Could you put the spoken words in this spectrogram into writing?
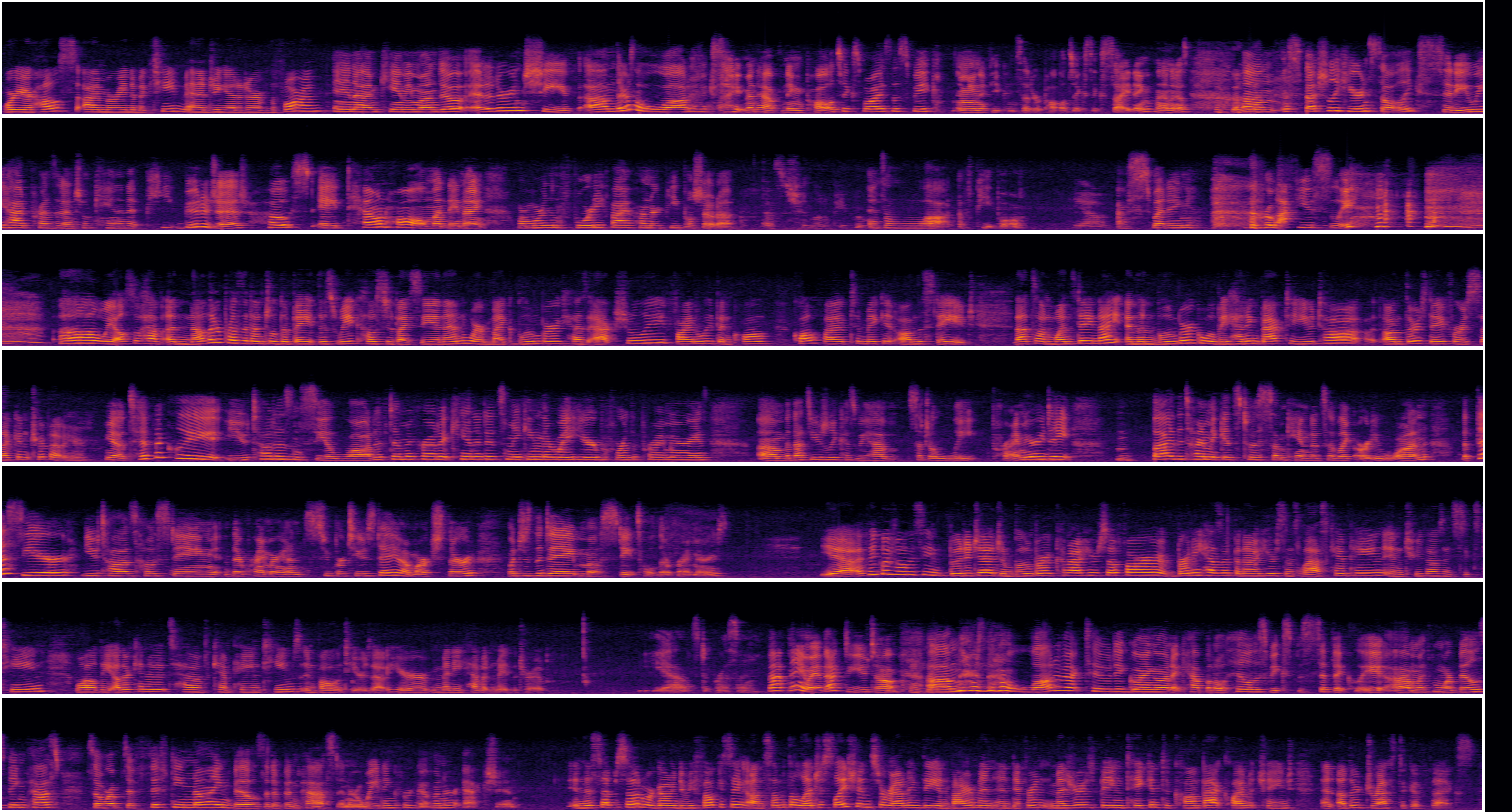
We're your hosts. I'm Marina McTee, managing editor of the forum. And I'm Cami Mondo, editor in chief. Um, there's a lot of excitement happening politics wise this week. I mean, if you consider politics exciting, that is. Um, especially here in Salt Lake City, we had presidential candidate Pete Buttigieg host a town hall Monday night where more than 4,500 people showed up. That's a shitload of people. It's a lot of people. Yeah. I'm sweating profusely. Oh, we also have another presidential debate this week hosted by CNN where Mike Bloomberg has actually finally been qual- qualified to make it on the stage. That's on Wednesday night, and then Bloomberg will be heading back to Utah on Thursday for his second trip out here. Yeah, typically Utah doesn't see a lot of Democratic candidates making their way here before the primaries, um, but that's usually because we have such a late primary date. By the time it gets to us, some candidates have like already won. But this year, Utah is hosting their primary on Super Tuesday on March 3rd, which is the day most states hold their primaries. Yeah, I think we've only seen Buttigieg and Bloomberg come out here so far. Bernie hasn't been out here since last campaign in 2016, while the other candidates have campaign teams and volunteers out here. Many haven't made the trip. Yeah, it's depressing. But anyway, back to Utah. Mhm. Um, there's been a lot of activity going on at Capitol Hill this week specifically, um, with more bills being passed. So we're up to 59 bills that have been passed and are waiting for governor action. In this episode, we're going to be focusing on some of the legislation surrounding the environment and different measures being taken to combat climate change and other drastic effects.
